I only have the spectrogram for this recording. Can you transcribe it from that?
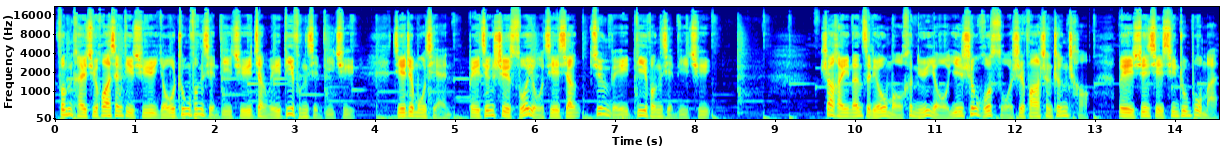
丰台区花乡地区由中风险地区降为低风险地区。截至目前，北京市所有街乡均为低风险地区。上海一男子刘某和女友因生活琐事发生争吵，为宣泄心中不满，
